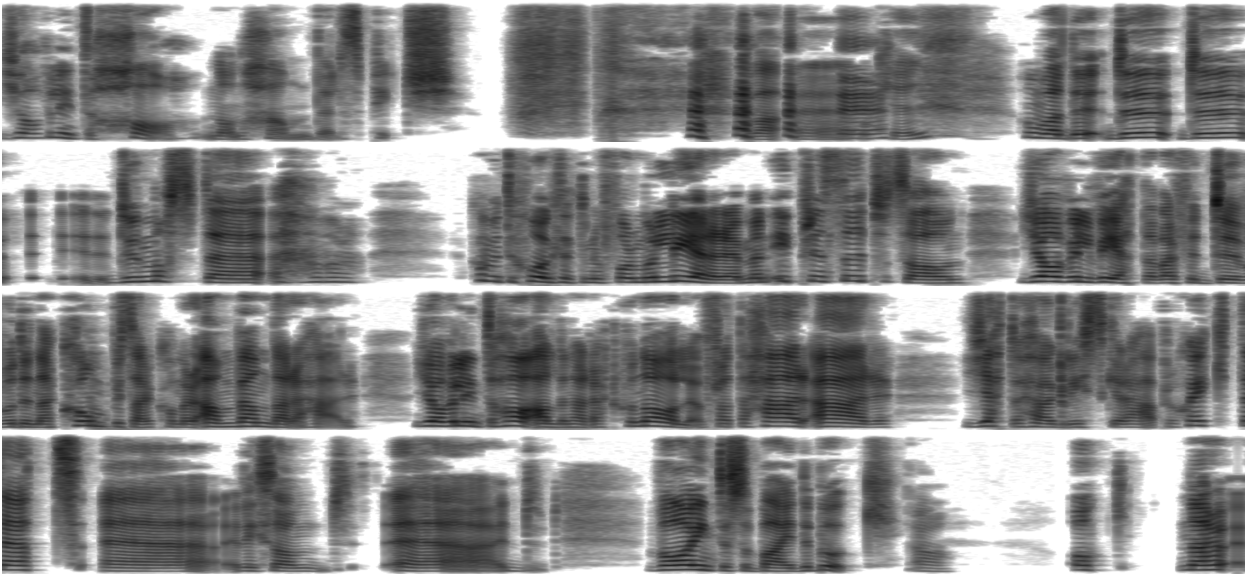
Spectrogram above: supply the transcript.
jag vill inte ha någon handelspitch. jag bara, eh, okej. Okay. Hon bara, du, du, du måste, jag kommer inte ihåg exakt hur hon formulerade det men i princip så sa hon, jag vill veta varför du och dina kompisar kommer använda det här. Jag vill inte ha all den här rationalen för att det här är jättehög risk i det här projektet. Eh, liksom, eh, var inte så by the book. Ja. Och när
